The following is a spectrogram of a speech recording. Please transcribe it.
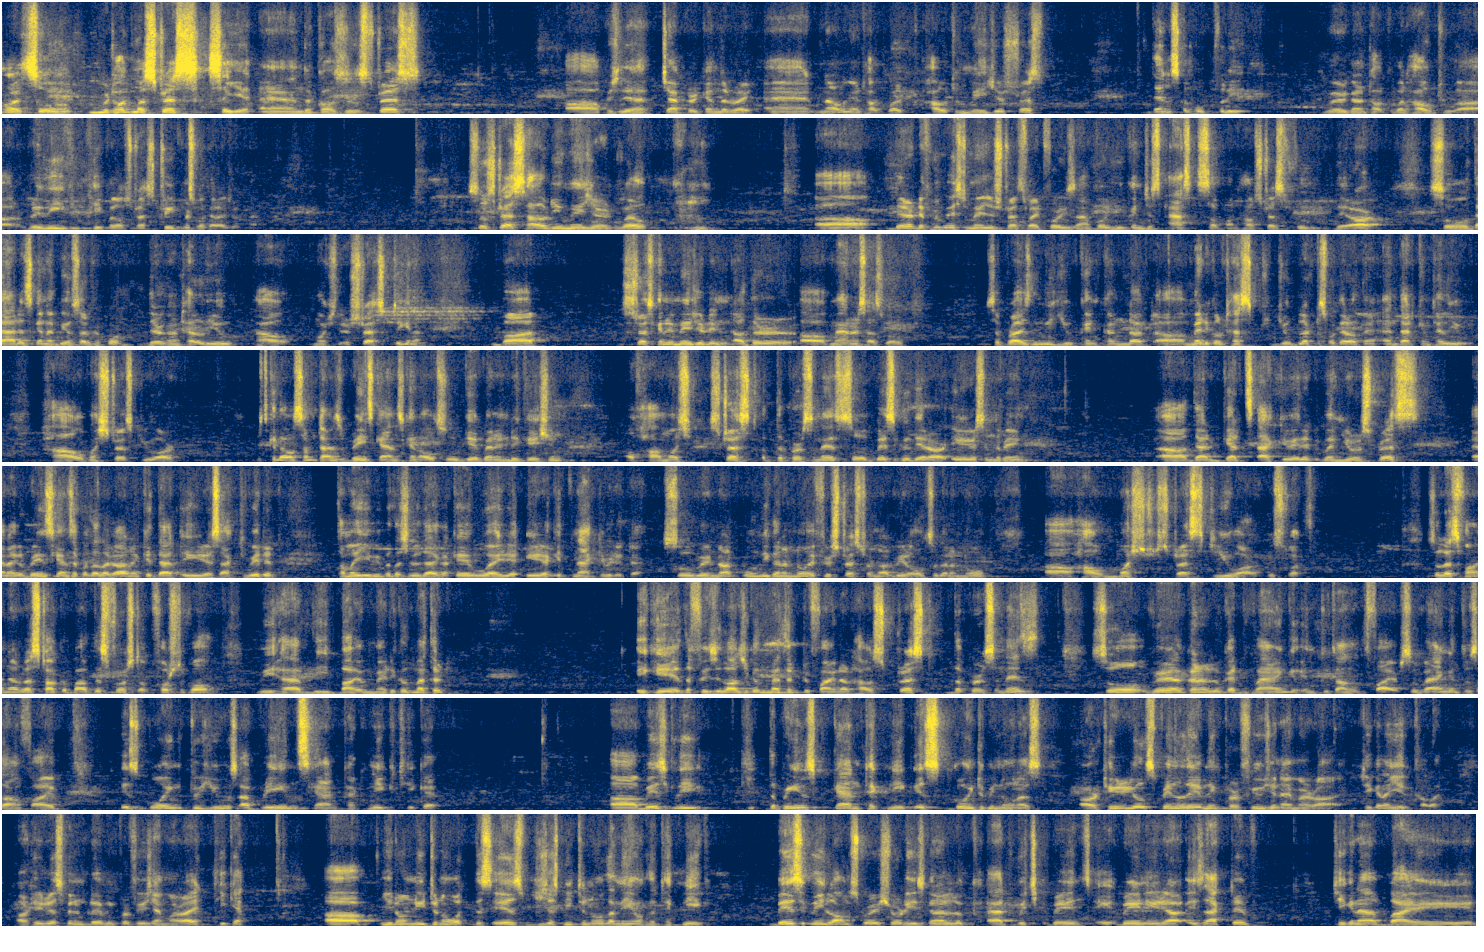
All right, so we're talking about stress, say it, and the causes of stress. Uh, पिछले chapter के अंदर, right? And now we're going to talk about how to measure stress. Then, so hopefully, we're going to talk about how to uh, relieve people of stress, treatments वगैरह जो है. So stress, how do you measure it? Well, uh, there are different ways to measure stress, right? For example, you can just ask someone how stressful they are so that is going to be a self-report. They're going to tell you how much they're stressed. You know? But stress can be measured in other uh, manners as well. Surprisingly, you can conduct a medical test, your blood test and that can tell you how much stressed you are. sometimes brain scans can also give an indication of how much stressed the person is. So basically, there are areas in the brain uh, that gets activated when you're stressed and अगर brain scan से पता लगा ना कि that area is activated तो हमें ये भी पता चल जाएगा कि वो एरिया एरिया कितना एक्टिवेटेड है so we are not only gonna know if you stressed और not we are also gonna know how much stressed you are उस वक्त So let's find out. Let's talk about this first. First of all, we have the biomedical method, aka the physiological method to find out how stressed the person is. So we're going to look at Wang in 2005. So Wang in 2005 is going to use a brain scan technique. Okay. Uh, basically, the brain scan technique is going to be known as arterial spin labeling perfusion MRI. Okay, arterial spin labeling perfusion MRI. Okay. Uh, you don't need to know what this is. You just need to know the name of the technique basically long story short he's going to look at which brains brain area is active ठीक by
